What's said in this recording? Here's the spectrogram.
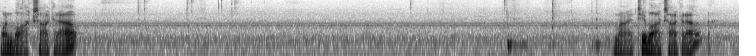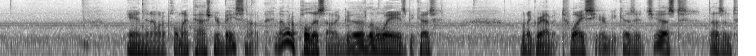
one block socket out. My two block socket out. And then I want to pull my passenger base out. And I want to pull this out a good little ways because I'm going to grab it twice here because it just doesn't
